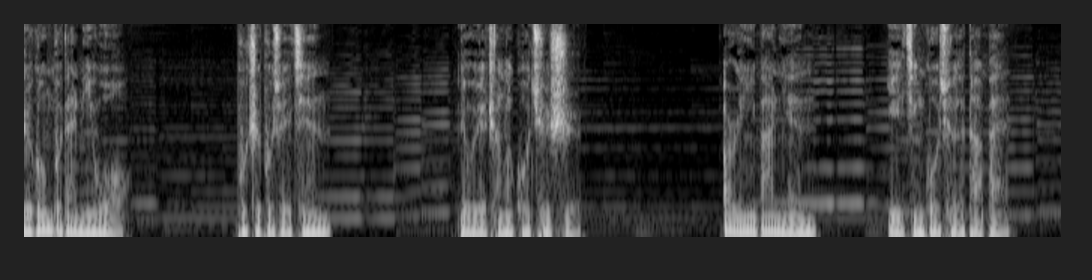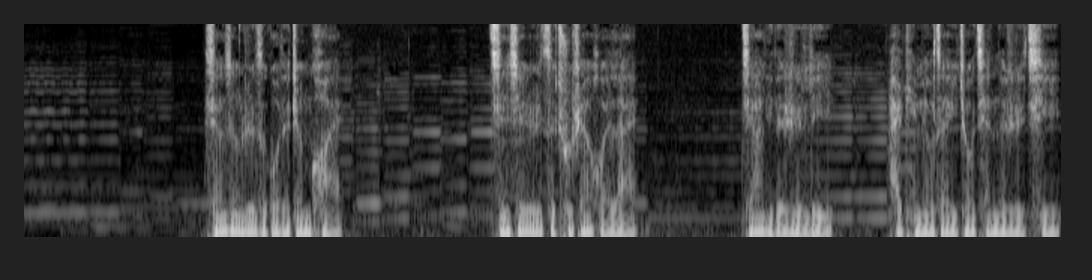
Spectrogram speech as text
时光不待你我，不知不觉间，六月成了过去式。二零一八年也已经过去了大半，想想日子过得真快。前些日子出差回来，家里的日历还停留在一周前的日期，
